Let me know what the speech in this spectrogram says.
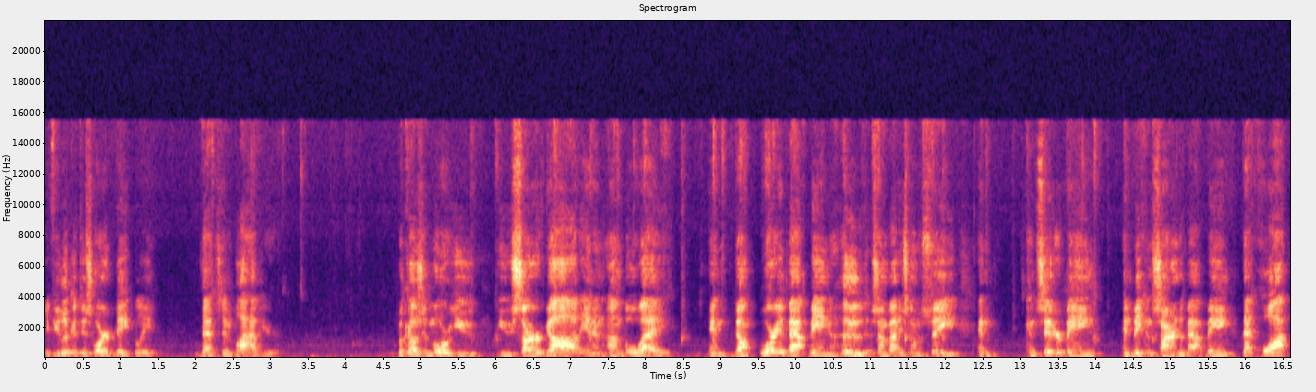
If you look at this word deeply, that's implied here. Because the more you you serve God in an humble way and don't worry about being a who that somebody's going to see and consider being and be concerned about being that what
